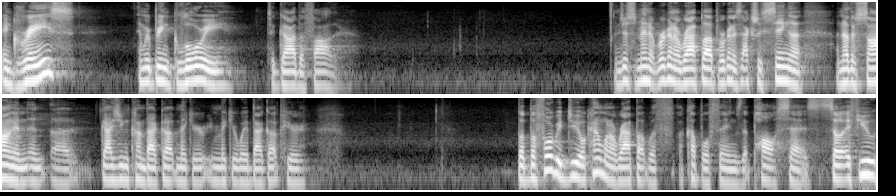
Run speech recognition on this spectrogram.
and grace, and we bring glory to God the Father. In just a minute, we're going to wrap up. We're going to actually sing a, another song. And, and uh, guys, you can come back up, make your, make your way back up here. But before we do, I kind of want to wrap up with a couple of things that Paul says. So if you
